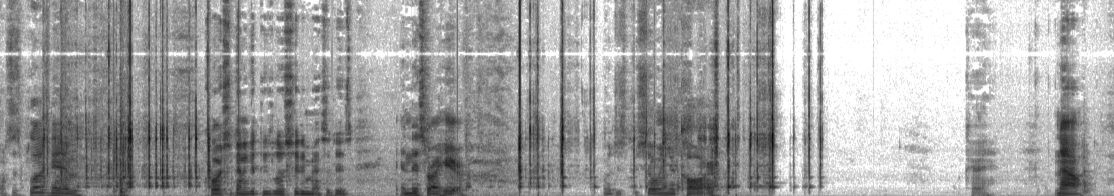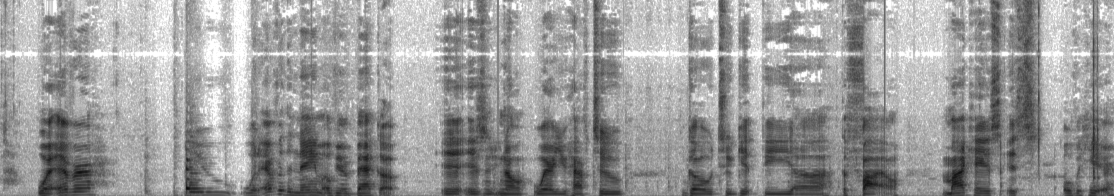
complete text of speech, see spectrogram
once it's plugged in, of course you're gonna get these little shitty messages. And this right here, will just showing your card. Okay. Now, wherever you whatever the name of your backup is, you know where you have to go to get the uh, the file. My case is over here.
